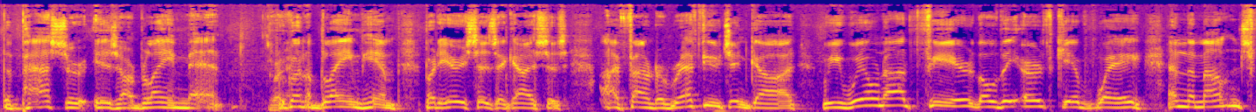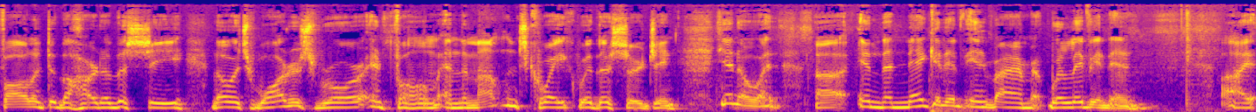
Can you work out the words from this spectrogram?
the pastor is our blame man. We're going to blame him. But here he says, a guy says, I found a refuge in God. We will not fear though the earth give way and the mountains fall into the heart of the sea, though its waters roar and foam and the mountains quake with their surging. You know what? Uh, in the negative environment we're living in, I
